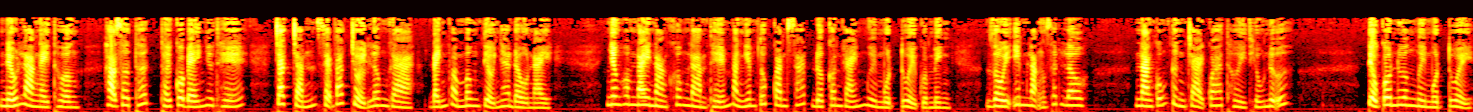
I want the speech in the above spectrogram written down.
Nếu là ngày thường, Hạ Sơ Thất thấy cô bé như thế, chắc chắn sẽ vác chổi lông gà đánh vào mông tiểu nha đầu này. Nhưng hôm nay nàng không làm thế mà nghiêm túc quan sát đứa con gái 11 tuổi của mình, rồi im lặng rất lâu. Nàng cũng từng trải qua thời thiếu nữ. Tiểu cô nương 11 tuổi,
